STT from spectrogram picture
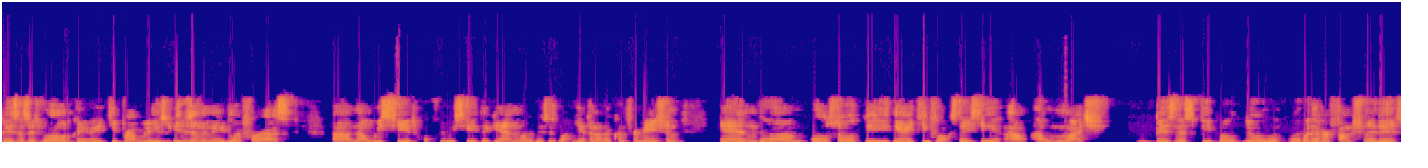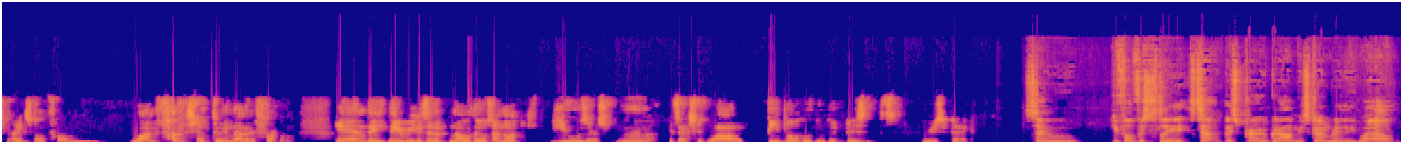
businesses, well, okay, IT probably is, is an enabler for us. Uh, now we see it. Hopefully, we see it again, where this is one, yet another confirmation. And um, also the, the IT folks, they see how, how much business people do, whatever function it is, right? So from one function to another from, and they, they realize that no, those are not users. It's actually, wow, people who do the business respect. So you've obviously set up this program. It's going really well.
